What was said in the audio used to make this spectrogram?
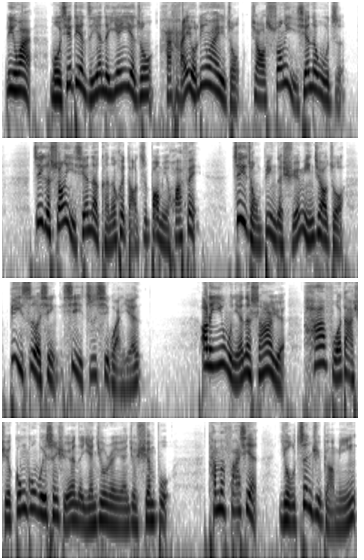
另外，某些电子烟的烟叶中还含有另外一种叫双乙酰的物质，这个双乙酰呢可能会导致爆米花肺，这种病的学名叫做闭塞性细支气管炎。二零一五年的十二月，哈佛大学公共卫生学院的研究人员就宣布，他们发现有证据表明。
